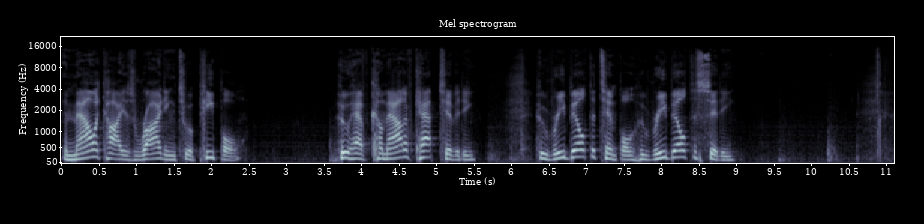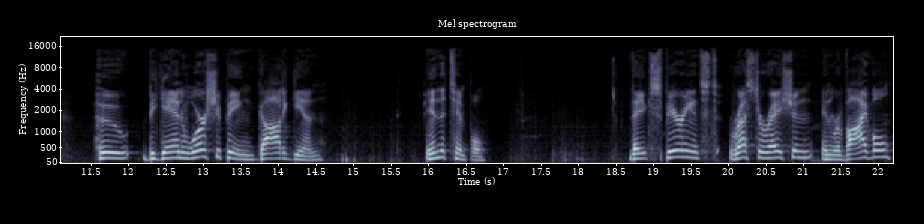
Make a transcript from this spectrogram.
And Malachi is writing to a people who have come out of captivity, who rebuilt a temple, who rebuilt a city, who began worshiping God again in the temple. They experienced restoration and revival,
